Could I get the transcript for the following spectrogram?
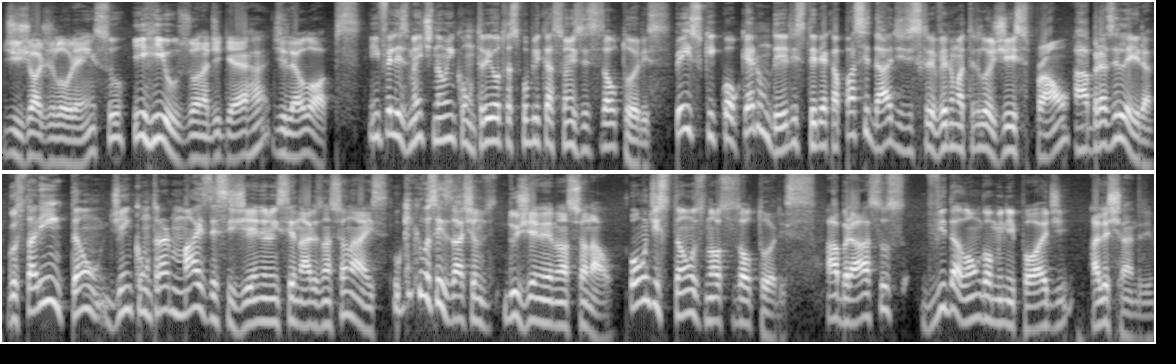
de Jorge Lourenço e Rio, Zona de Guerra, de Léo Lopes. Infelizmente não encontrei outras publicações desses autores. Penso que qualquer um deles teria capacidade de escrever uma trilogia Sprawn à brasileira. Gostaria então de encontrar mais desse gênero em cenários nacionais. O que, que vocês acham do gênero nacional? Onde estão os nossos autores? Abraços, vida longa ao Minipod, Alexandre.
